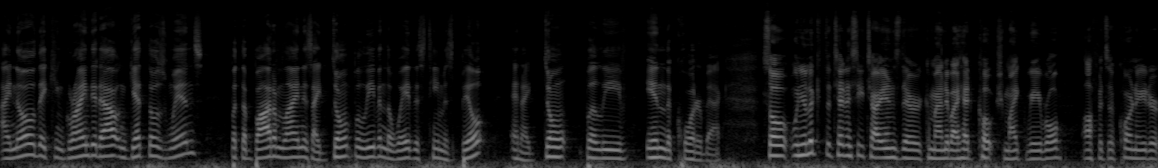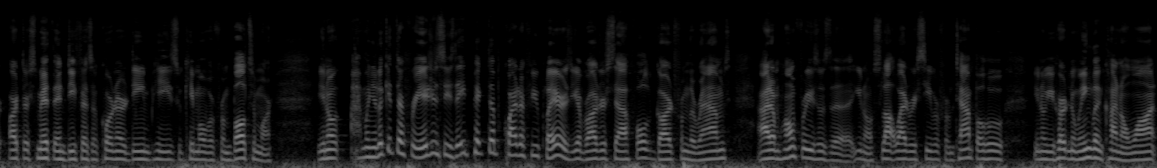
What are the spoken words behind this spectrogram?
I know they can grind it out and get those wins. But the bottom line is, I don't believe in the way this team is built, and I don't believe in the quarterback. So when you look at the Tennessee Titans, they're commanded by head coach Mike Vrabel, offensive coordinator Arthur Smith, and defensive coordinator Dean Pees, who came over from Baltimore. You know, when you look at their free agencies, they picked up quite a few players. You have Roger Saffold, guard from the Rams. Adam Humphries was a you know slot wide receiver from Tampa, who you know you heard New England kind of want.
